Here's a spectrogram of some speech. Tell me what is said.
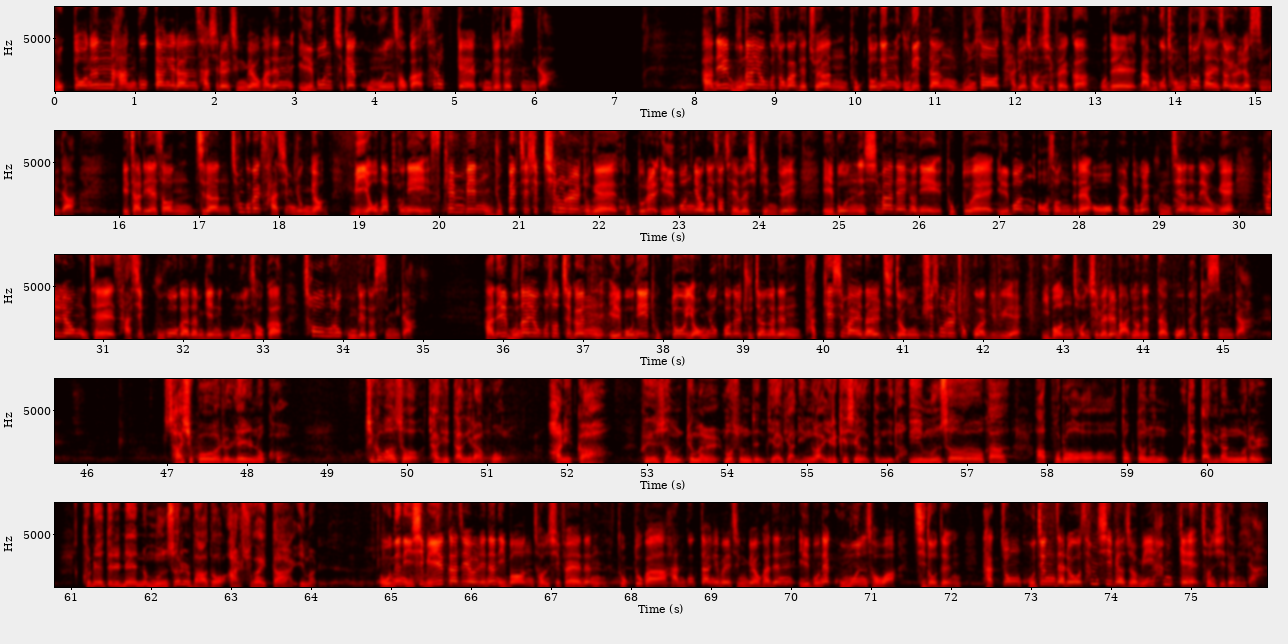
독도는 한국 땅이란 사실을 증명하는 일본 측의 고문서가 새롭게 공개됐습니다. 한일 문화연구소가 개최한 독도는 우리 땅 문서 자료 전시회가 오늘 남구 정토사에서 열렸습니다. 이 자리에선 지난 1946년 미 연합군이 스캔빈 677호를 통해 독도를 일본령에서 제외시킨 뒤 일본 시마네현이 독도의 일본 어선들의 어업 활동을 금지하는 내용의 현령 제49호가 담긴 고문서가 처음으로 공개됐습니다. 한일 문화연구소 측은 일본이 독도 영유권을 주장하는 다케시마의 날 지정 취소를 촉구하기 위해 이번 전시회를 마련했다고 밝혔습니다. 49호를 내려놓고 지금 와서 자기 땅이라고 하니까 그것은 정말 모순된 이야기 아닌가 이렇게 생각됩니다. 이 문서가 앞으로 독도는 우리 땅이라는 것을 그네들이 내는 문서를 봐도 알 수가 있다 이 말. 오는 22일까지 열리는 이번 전시회에는 독도가 한국 땅임을 증명하는 일본의 고문서와 지도 등 각종 고증 자료 30여 점이 함께 전시됩니다.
